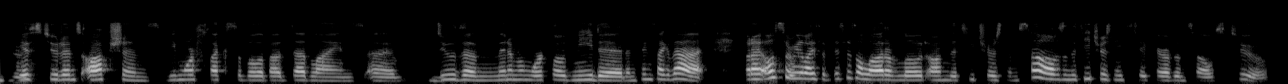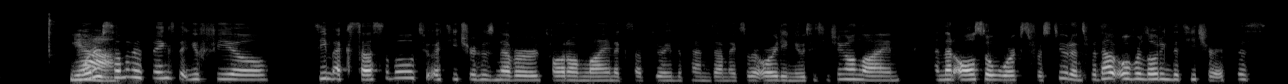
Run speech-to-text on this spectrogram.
mm-hmm. give students options, be more flexible about deadlines, uh, mm-hmm. do the minimum workload needed, and things like that. But I also realize that this is a lot of load on the teachers themselves, and the teachers need to take care of themselves too. yeah. what are some of the things that you feel seem accessible to a teacher who's never taught online except during the pandemic so they're already new to teaching online and that also works for students without overloading the teacher. It's this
